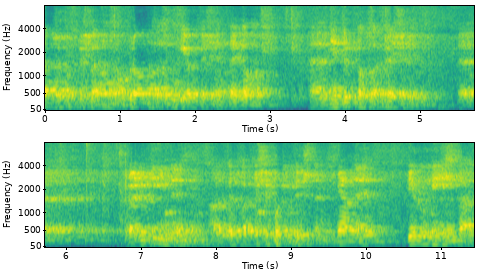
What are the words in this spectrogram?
także podkreślającą ogromne zasługi Ojca Świętego e, nie tylko w zakresie e, religijnym, ale też w zakresie politycznym. Zmiany w wielu miejscach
